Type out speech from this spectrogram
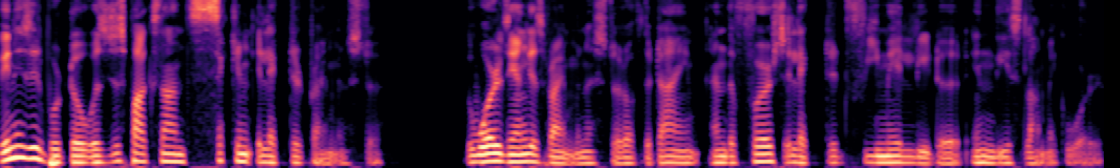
Benazir Bhutto was just Pakistan's second elected prime minister, the world's youngest prime minister of the time, and the first elected female leader in the Islamic world.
